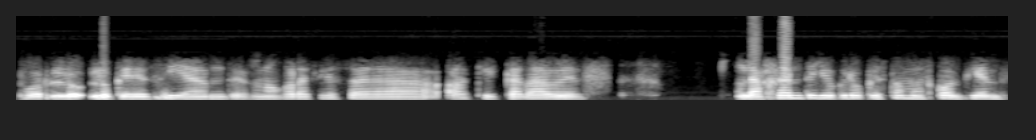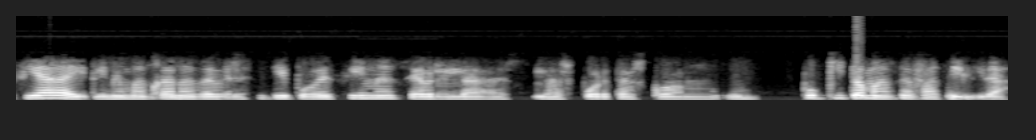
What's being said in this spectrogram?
por lo, que decía antes, ¿no? Gracias a, que cada vez la gente yo creo que está más concienciada y tiene más ganas de ver este tipo de cine, se abren las, las puertas con un poquito más de facilidad.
